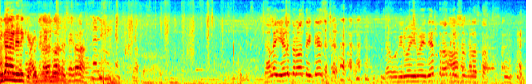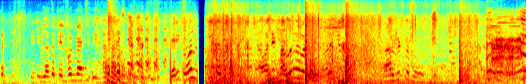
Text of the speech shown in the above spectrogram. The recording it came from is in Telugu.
ఇంకా రండి. చాలా ఏళ్ళ తర్వాత ఒక ఇరవై ఇరవై ఐదేళ్ళ తర్వాత కలిసి వీళ్ళంతా వీళ్ళంతా టెలిఫోన్ ఇది. వెరీ క్లోజ్ అవన్నీ పళ్ళు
